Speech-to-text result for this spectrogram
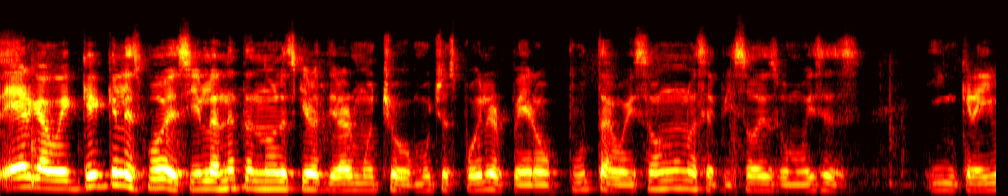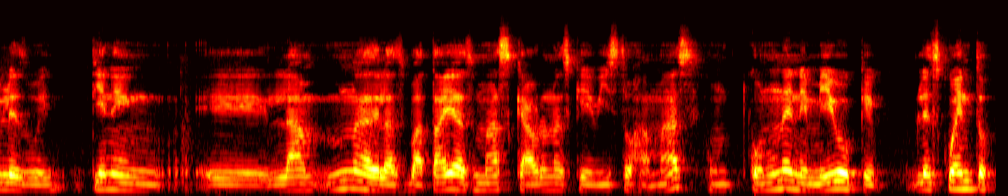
verga, güey. ¿Qué, ¿Qué les puedo decir? La neta no les quiero tirar mucho, mucho spoiler, pero puta, güey. Son unos episodios, como dices, increíbles, güey. Tienen eh, la, una de las batallas más cabronas que he visto jamás. con un enemigo que les cuento.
